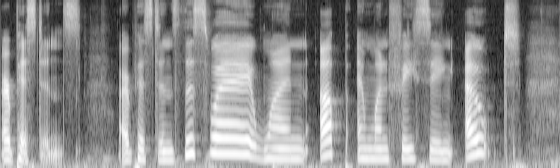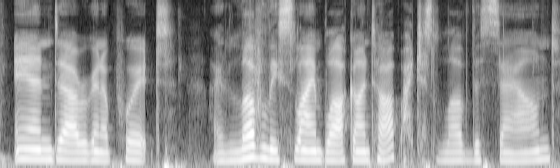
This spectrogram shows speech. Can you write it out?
our pistons. Our pistons this way, one up and one facing out, and uh, we're gonna put a lovely slime block on top. I just love the sound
